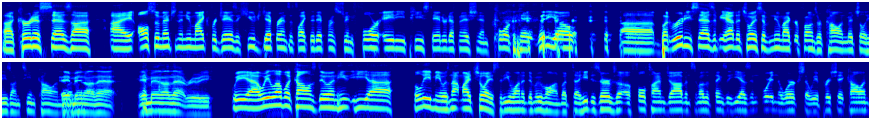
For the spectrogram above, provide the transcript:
Uh, Curtis says uh, I also mentioned the new mic for Jay is a huge difference. It's like the difference between 480p standard definition and 4K video. Uh, but Rudy says if you had the choice of new microphones or Colin Mitchell, he's on Team Colin. Amen on that. Amen on that, Rudy. We uh, we love what Colin's doing. He he uh, believe me, it was not my choice that he wanted to move on, but uh, he deserves a, a full time job and some other things that he has in, in the works. So we appreciate Colin,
